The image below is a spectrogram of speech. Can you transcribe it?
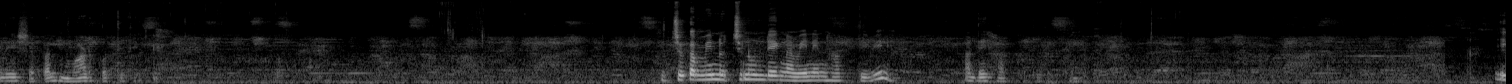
ಇದೇ ಶೇಪಲ್ಲಿ ಮಾಡ್ಕೊತಿದ್ದೀವಿ ಹೆಚ್ಚು ಕಮ್ಮಿ ನುಚ್ಚಿನ ಉಂಡೆಗೆ ನಾವೇನೇನು ಹಾಕ್ತೀವಿ, ಅದೇ ಹಾಕ್ತೀವಿ ಈ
